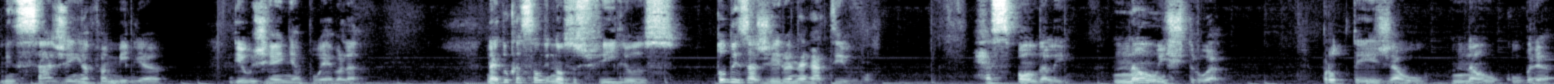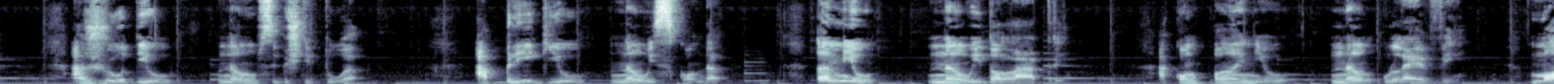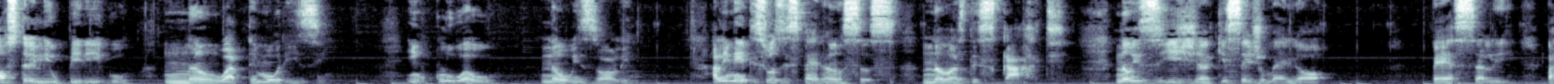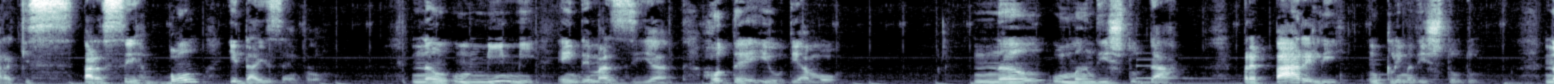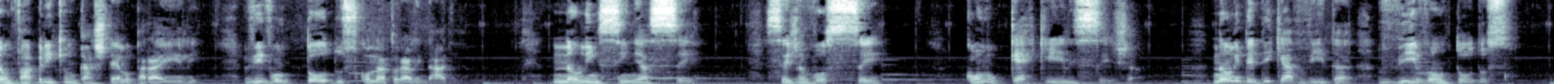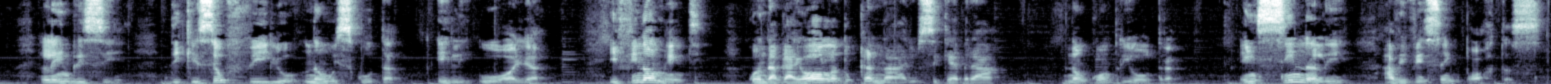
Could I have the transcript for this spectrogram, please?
Mensagem à família de Eugênia Puebla. Na educação de nossos filhos, todo exagero é negativo. Responda-lhe, não o instrua. Proteja-o, não o cubra. Ajude-o, não o substitua. Abrigue-o, não o esconda. Ame-o, não o idolatre. Acompanhe-o, não o leve. Mostre-lhe o perigo, não o atemorize. Inclua-o, não o isole. Alimente suas esperanças, não as descarte. Não exija que seja o melhor. Peça-lhe para, que, para ser bom e dar exemplo. Não o mime em demasia, rodeie-o de amor. Não o mande estudar, Prepare-lhe um clima de estudo. Não fabrique um castelo para ele. Vivam todos com naturalidade. Não lhe ensine a ser. Seja você como quer que ele seja. Não lhe dedique a vida. Vivam todos. Lembre-se de que seu filho não o escuta, ele o olha. E finalmente, quando a gaiola do canário se quebrar, não compre outra. Ensina-lhe a viver sem portas.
